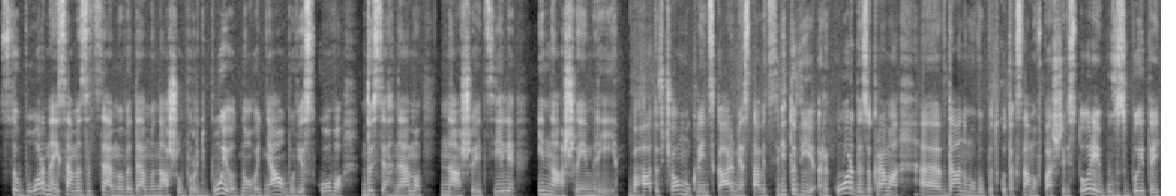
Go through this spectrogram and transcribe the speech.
соборна, і саме за це ми ведемо нашу боротьбу. І одного дня обов'язково досягнемо нашої цілі. І нашої мрії багато в чому українська армія ставить світові рекорди. Зокрема, е, в даному випадку, так само вперше в історії був збитий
